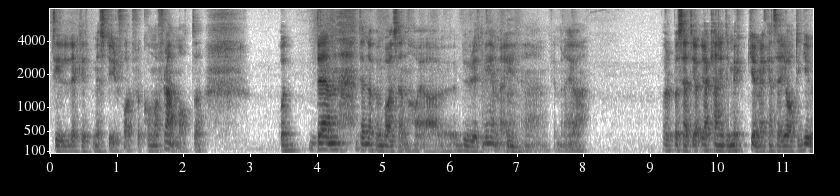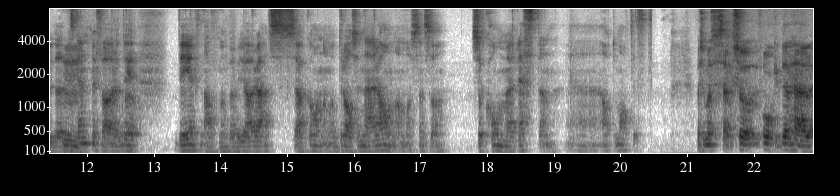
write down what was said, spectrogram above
tillräckligt med styrfart för att komma framåt. Och, och den, den uppenbarelsen har jag burit med mig. Eh, Jag menar, jag höll på att säga att jag, jag kan inte mycket, men jag kan säga ja till Gud. Det har jag bestämt mig för. Och det, det är egentligen allt man behöver göra. Söka honom och dra sig nära honom. Och sen så, så kommer resten eh, automatiskt. Och så, måste säga, så, och den här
